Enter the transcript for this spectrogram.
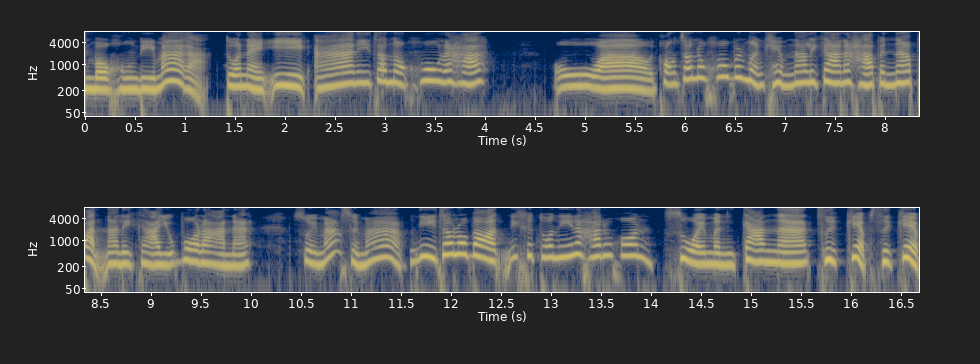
นโบว์คงดีมากอะ่ะ ตัวไหนอีก อ่า นี่เจ้านกฮูกนะคะ โอ้ว้าว ของเจ้านกฮูกเป็นเหมือนเข็มนาฬิกานะคะ เป็นหน้าปัดนาฬิกายุคโบราณนะ สวยมากสวยมาก นี่เจ้าโรบอทนี่คือตัวนี้นะคะ ทุกคน สวยเหมือนกันนะ ซื้อเก็บซื้อเก็บ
